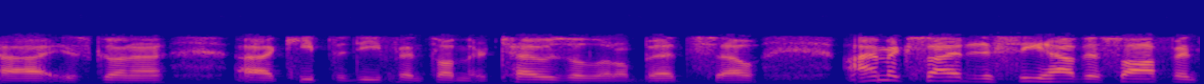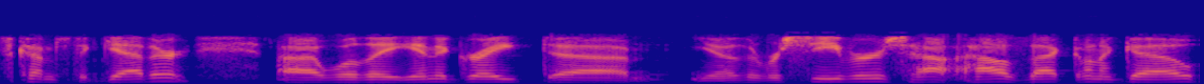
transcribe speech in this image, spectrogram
uh, is going to uh, keep the defense on their toes a little bit. So I'm excited to see how this offense comes together. Uh, will they integrate, uh, you know, the receivers? How, how's that going to go?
